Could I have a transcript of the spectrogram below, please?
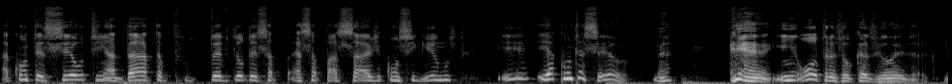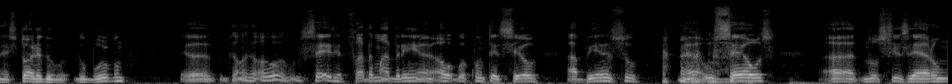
Aconteceu, tinha data, teve toda essa, essa passagem, conseguimos e, e aconteceu. Né? em outras ocasiões na história do, do Bourbon, então, não sei, fada madrinha, algo aconteceu, a benção, né, os céus uh, nos fizeram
